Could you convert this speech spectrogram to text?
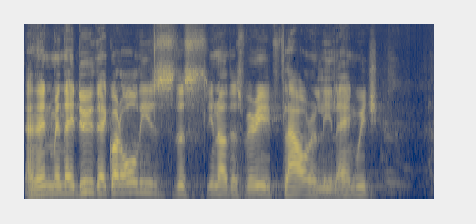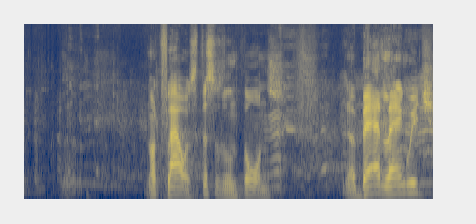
And then when they do, they've got all these, this, you know, this very flowery language. Not flowers, thistles and thorns. You know, bad language.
